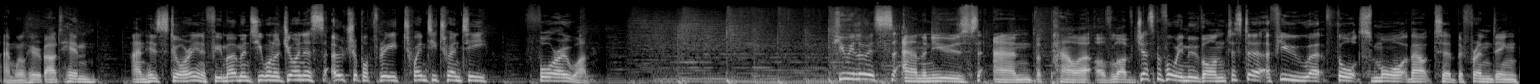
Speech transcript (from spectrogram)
and we'll hear about him and his story in a few moments. You want to join us? 0333 2020 401. Huey Lewis and the news and the power of love. Just before we move on, just a, a few uh, thoughts more about uh, befriending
